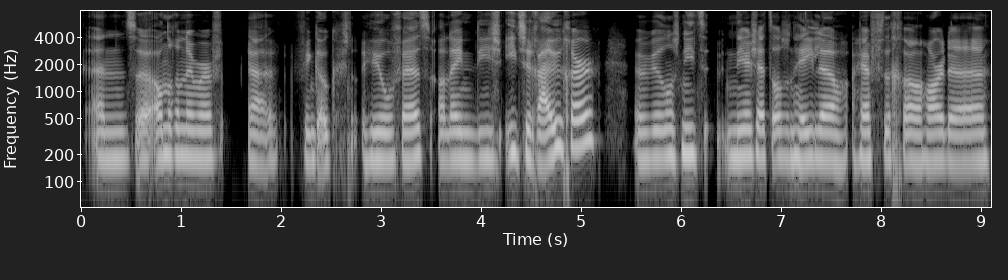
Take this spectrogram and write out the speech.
En het andere nummer ja, vind ik ook heel vet. Alleen die is iets ruiger. En we willen ons niet neerzetten als een hele heftige, harde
